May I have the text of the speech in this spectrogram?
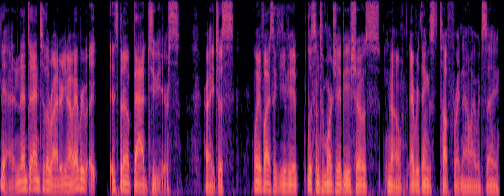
Yeah, and then to end to the writer, you know, every it's been a bad two years, right? Just only advice I could give you: listen to more JB shows. You know, everything's tough right now. I would say,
